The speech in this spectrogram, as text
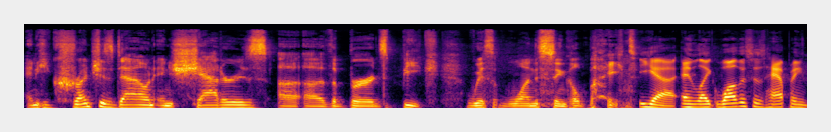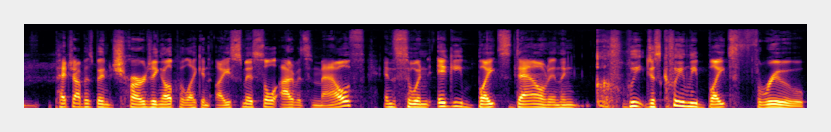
and he crunches down and shatters uh, uh, the bird's beak with one single bite. Yeah, and like while this is happening, Pet Shop has been charging up like an ice missile out of its mouth, and so when Iggy bites down and then cle- just cleanly bites through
